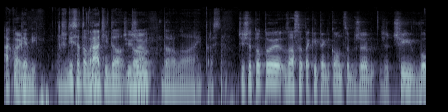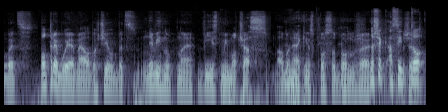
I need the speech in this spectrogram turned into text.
ako Hej. keby. Vždy sa to vráti do, čiže, do, do rovnováhy, presne. Čiže toto je zase taký ten koncept, že, že či vôbec potrebujeme, alebo či je vôbec nevyhnutné výjsť mimo čas, alebo mhm. nejakým spôsobom, že... No však asi že... To,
